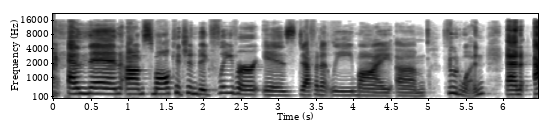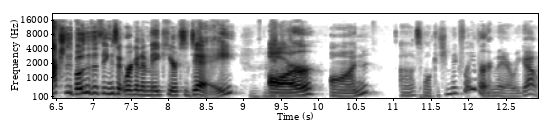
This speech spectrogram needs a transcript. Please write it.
and then um, Small Kitchen Big Flavor is definitely my um, food one. And actually, both of the things that we're going to make here today Mm-hmm. are on uh, Small Kitchen Big Flavor. There we go.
